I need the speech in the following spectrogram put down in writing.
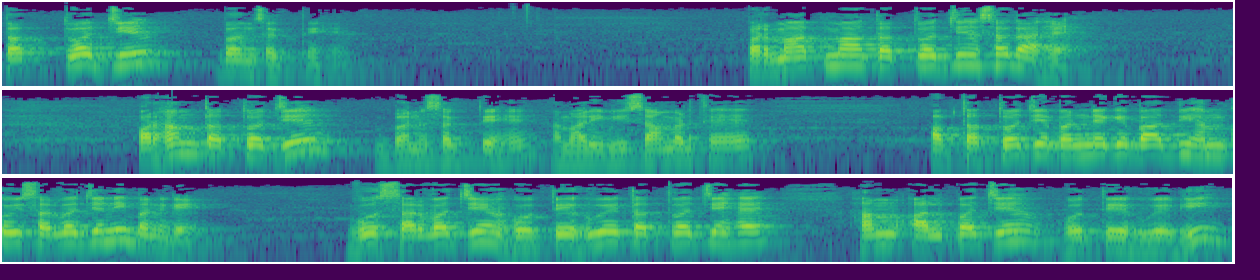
तत्वज्ञ बन सकते हैं। परमात्मा तत्वज्ञ सदा है। और हम तत्वज्ञ बन सकते हैं, हमारी भी सामर्थ्य है। अब तत्वज्ञ बनने के बाद भी हम कोई सर्वज्ञ नहीं बन गए। वो सर्वज्ञ होते हुए तत्वज्ञ है, हम अल्पज्ञ होते हुए भी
